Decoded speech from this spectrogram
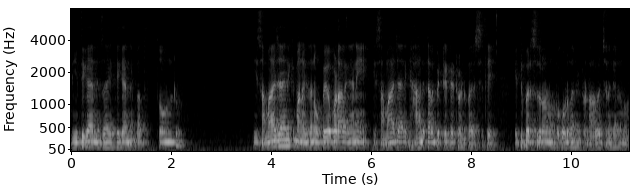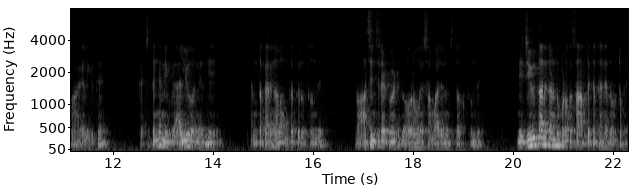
నీతిగా నిజాయితీగా నిబద్ధతతో ఉంటూ ఈ సమాజానికి మనం ఏదైనా ఉపయోగపడాలి కానీ ఈ సమాజానికి హాని తలపెట్టేటటువంటి పరిస్థితి ఎట్టి పరిస్థితుల్లోనూ ఉండకూడదు అనేటువంటి ఆలోచన కనుక నువ్వు రాగలిగితే ఖచ్చితంగా నీ వాల్యూ అనేది ఎంత పెరగాలో అంత పెరుగుతుంది. నువ్వు ఆశించినటువంటి గౌరవం ఈ సమాజం నుంచి దక్కుతుంది. నీ జీవితానికంటూ కూడా ఒక సార్థకత అనేది ఉంటుంది.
